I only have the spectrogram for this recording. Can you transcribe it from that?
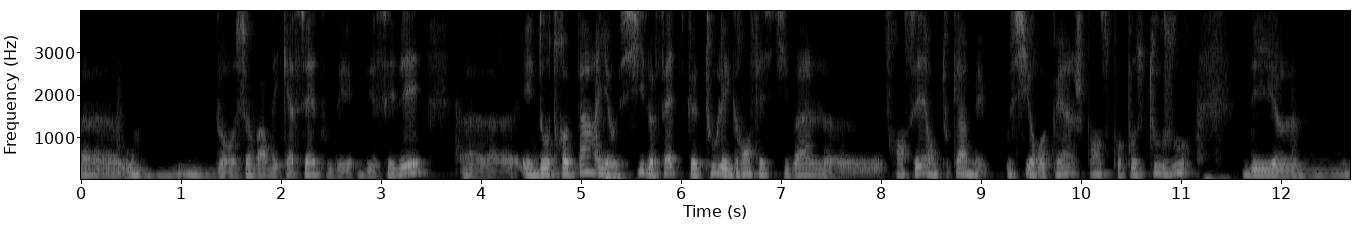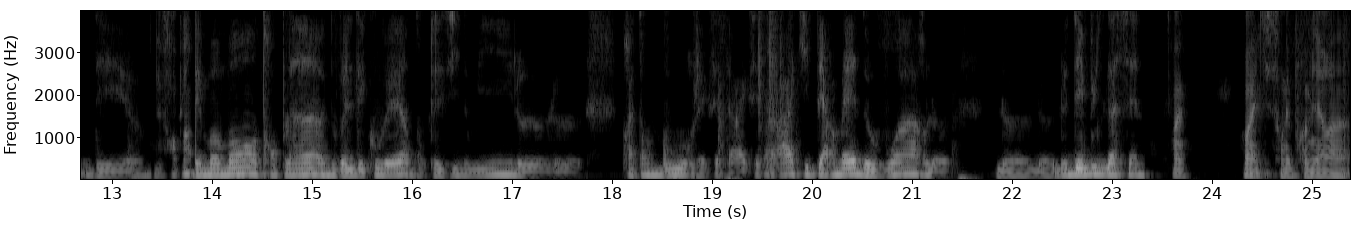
ou de recevoir des cassettes ou des, des CD. Euh, et d'autre part, il y a aussi le fait que tous les grands festivals euh, français, en tout cas, mais aussi européens, je pense, proposent toujours des, euh, des, des, moments tremplins, nouvelles découvertes, donc les Inouïs, le, Printemps de Bourges, etc., etc., qui permet de voir le, le, le, début de la scène. Ouais, ouais qui sont les premières,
